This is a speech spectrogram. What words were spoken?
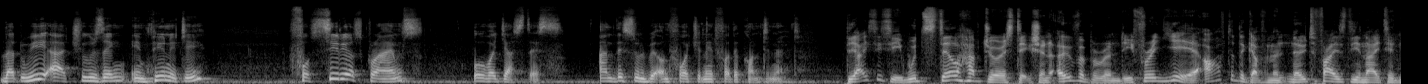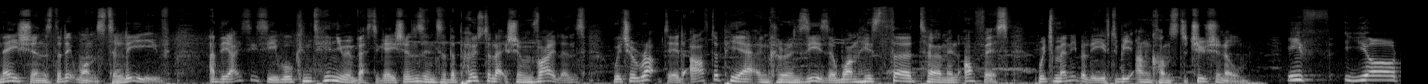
That we are choosing impunity for serious crimes over justice. And this will be unfortunate for the continent. The ICC would still have jurisdiction over Burundi for a year after the government notifies the United Nations that it wants to leave. And the ICC will continue investigations into the post election violence which erupted after Pierre Nkurunziza won his third term in office, which many believe to be unconstitutional. If your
